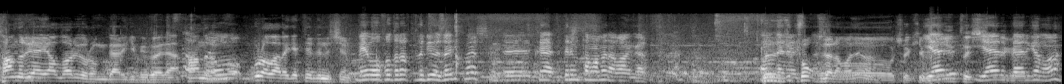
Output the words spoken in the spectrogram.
Tanrı'ya yalvarıyorum der gibi böyle. Tanrım O- o buralara getirdiğin için. Ve o fotoğrafta da bir özellik var. E, kıyafetlerim tamamen avantgard. Gözlük çok güzel ama değil mi? Oo çok iyi. Yer, taşıdı yer gördüm. Bergama.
